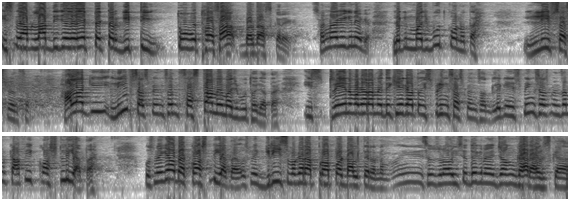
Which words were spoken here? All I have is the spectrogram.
इस पे आप लाद दीजिएगा, एक ट्रैक्टर गिट्टी तो वो थोड़ा सा बर्दाश्त करेगा। समझ में आ गया कि नहीं लेकिन मज़बूत कौन होता है? Leaf suspension. हालाँकि लीफ सस्पेंशन सस्ता में मज़बूत हो जाता है। इस ट्रेन वगैरह में देखिएगा तो स्प्रिंग सस्पेंशन लेकिन स्प्रिंग सस्पेंशन काफ़ी कॉस्टली आता है। उसमें क्या होता है? कॉस्टली आता है। उसमें ग्रीस वगैरह प्रॉपर डालते रहना। सोच रहा हूँ इसे देख रहे हैं जंग आ रहा है उसका।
